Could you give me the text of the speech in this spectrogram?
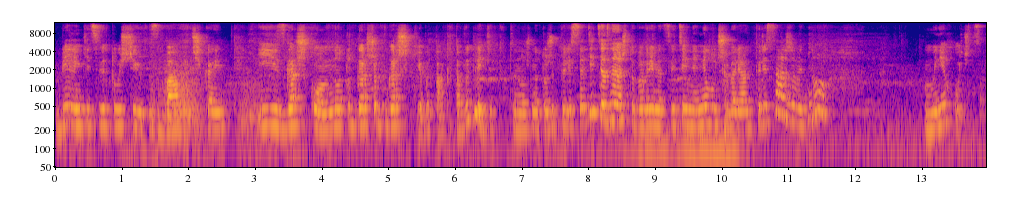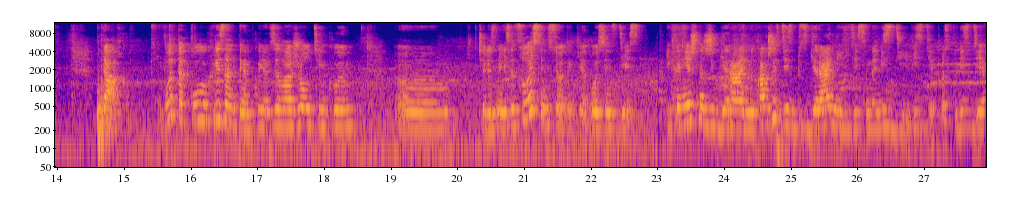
Беленький цветущий с бабочкой и с горшком. Но тут горшок в горшке, вот так это выглядит. Это нужно тоже пересадить. Я знаю, что во время цветения не лучший вариант пересаживать, но мне хочется. Так, вот такую хризантемку я взяла желтенькую эм, через месяц осень все-таки, осень здесь. И, конечно же, герань. Ну как же здесь без герани? Здесь она везде, везде, просто везде.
